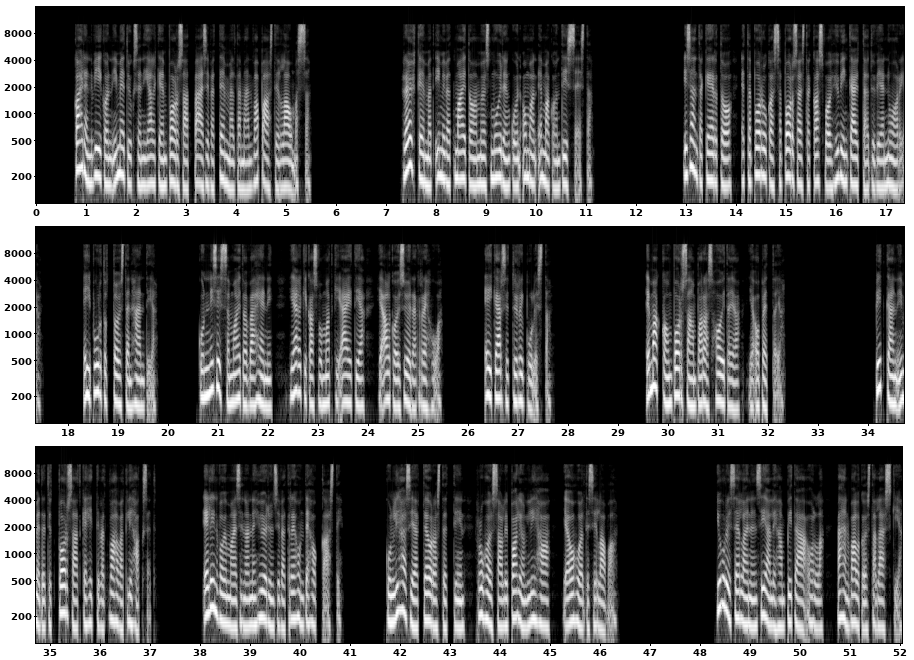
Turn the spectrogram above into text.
Kahden viikon imetyksen jälkeen porsaat pääsivät temmeltämään vapaasti laumassa. Röyhkeimmät imivät maitoa myös muiden kuin oman emakon tisseistä. Isäntä kertoo, että porukassa porsaista kasvoi hyvin käyttäytyviä nuoria. Ei purtu toisten häntiä. Kun nisissä maito väheni, jälkikasvu matki äitiä ja alkoi syödä rehua. Ei kärsitty ripulista. Emakko on porsaan paras hoitaja ja opettaja. Pitkään imetetyt porsaat kehittivät vahvat lihakset. Elinvoimaisina ne hyödynsivät rehun tehokkaasti. Kun lihasia teurastettiin, ruhoissa oli paljon lihaa ja ohuelti silavaa. Juuri sellainen sianlihan pitää olla, vähän valkoista läskiä.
